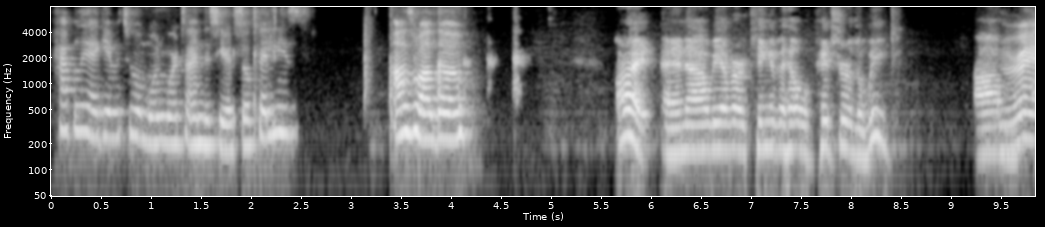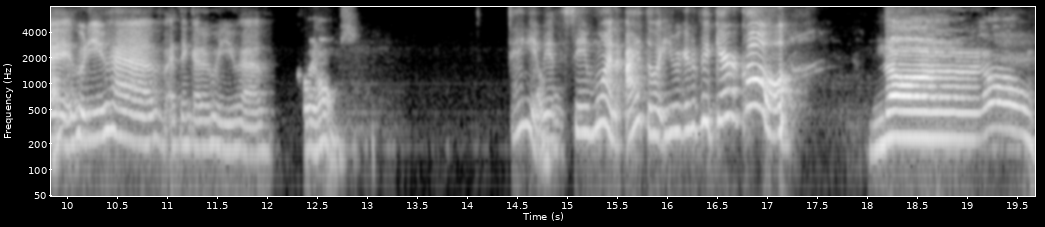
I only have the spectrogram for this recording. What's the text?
happily, I gave it to him one more time this year. So feliz, Oswaldo. All right, and uh, we have our King of the Hill pitcher of the week. Um, All right, I'm- who do you have? I think I know who you have. Clay Holmes. Dang it, we have the same one. I thought you were gonna pick Gerrit Cole. No, oh,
